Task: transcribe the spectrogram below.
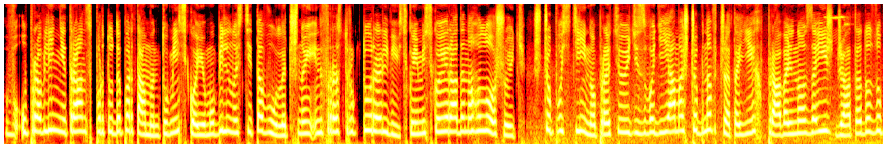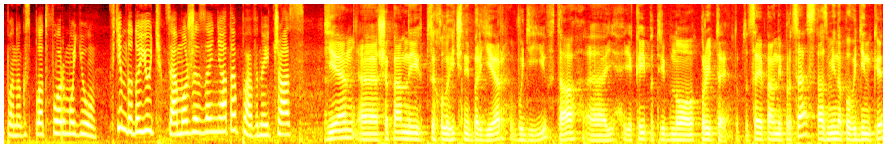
В управлінні транспорту департаменту міської мобільності та вуличної інфраструктури Львівської міської ради наголошують, що постійно працюють з водіями, щоб навчити їх правильно заїжджати до зупинок з платформою. Втім, додають, це може зайняти певний час. Є е, ще певний психологічний бар'єр водіїв, та, е, який потрібно пройти. Тобто це є певний процес, та зміна поведінки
